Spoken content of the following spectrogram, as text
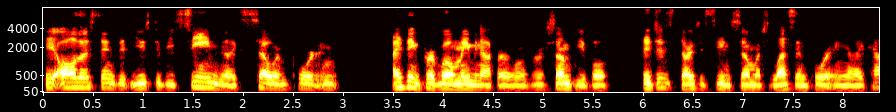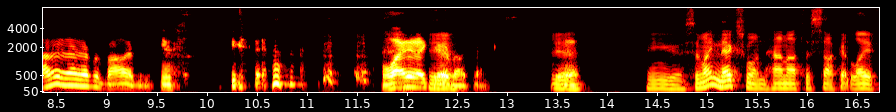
the, all those things that used to be seemed like so important. I think for well, maybe not for everyone. For some people, they just start to seem so much less important. You're like, how did that ever bother me? You know, why did I care yeah, about that? yeah. Yeah. There you go. So my next one, how not to suck at life,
